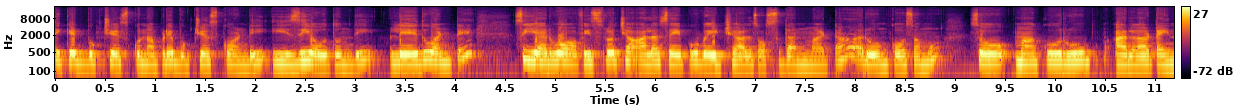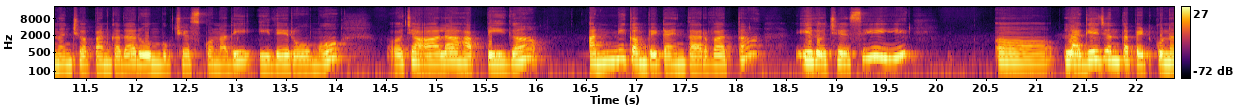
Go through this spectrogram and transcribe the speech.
టికెట్ బుక్ చేసుకున్నప్పుడే బుక్ చేసుకోండి. ఈజీ అవుతుంది. లేదు అంటే సిఆర్ఓ ఆఫీస్లో చాలాసేపు వెయిట్ చేయాల్సి వస్తుంది అనమాట రూమ్ కోసము. సో మాకు రూమ్ అలాట్ అయిందని చెప్పాను కదా రూమ్ బుక్ చేసుకున్నది ఇదే రూము చాలా హ్యాపీగా అన్నీ కంప్లీట్ అయిన తర్వాత ఇది వచ్చేసి లగేజ్ అంతా పెట్టుకున్న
